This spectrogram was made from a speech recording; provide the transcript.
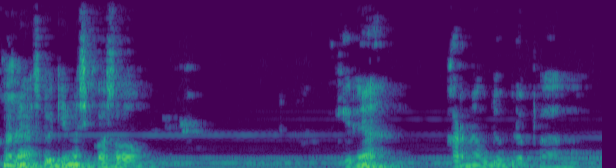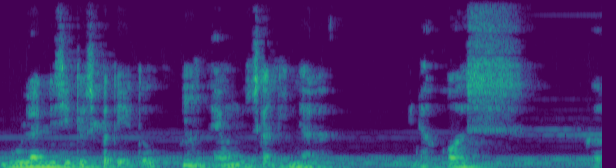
karena sebagian masih kosong akhirnya karena udah berapa bulan di situ seperti itu Hmm. saya memutuskan pindah pindah kos ke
